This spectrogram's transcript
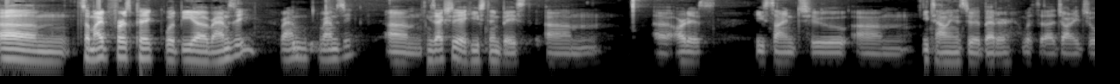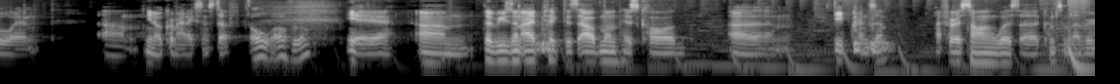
um, so my first pick would be uh, Ramxes. Ram Ramxes. Um, he's actually a Houston-based um, uh, artist. He signed to um, Italians Do It Better with uh, Johnny Jewel and um, you know Chromatics and stuff. Oh wow, for real? Yeah, yeah. Um, the reason I picked this album is called um, Deep Crimson. My first song was uh, Crimson Lover.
